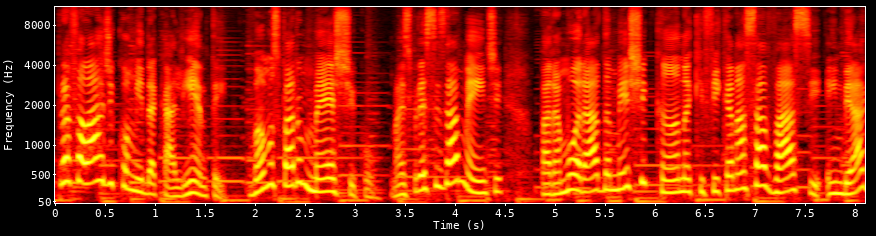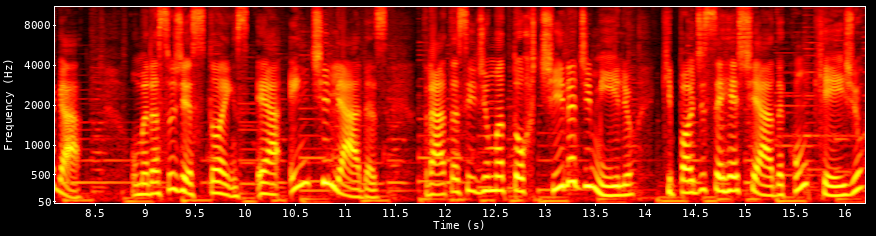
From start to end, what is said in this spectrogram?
Para falar de comida caliente, vamos para o México, mais precisamente para a morada mexicana que fica na Savassi, em BH. Uma das sugestões é a entilhadas. Trata-se de uma tortilha de milho que pode ser recheada com queijo,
